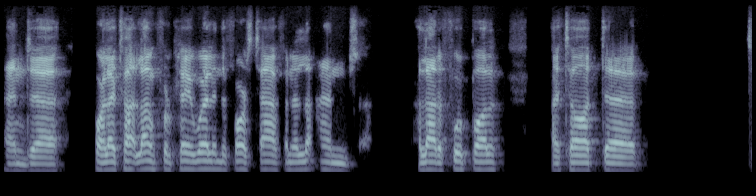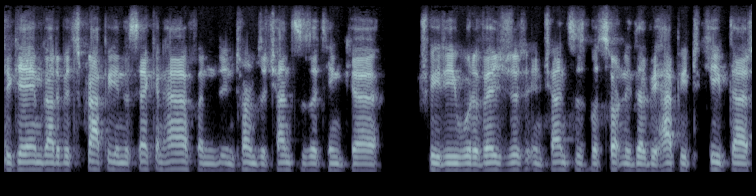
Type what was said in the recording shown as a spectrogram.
And uh, while I thought Longford played well in the first half and a, and a lot of football, I thought uh, the game got a bit scrappy in the second half. And in terms of chances, I think. Uh, Treaty would have edged it in chances, but certainly they'll be happy to keep that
